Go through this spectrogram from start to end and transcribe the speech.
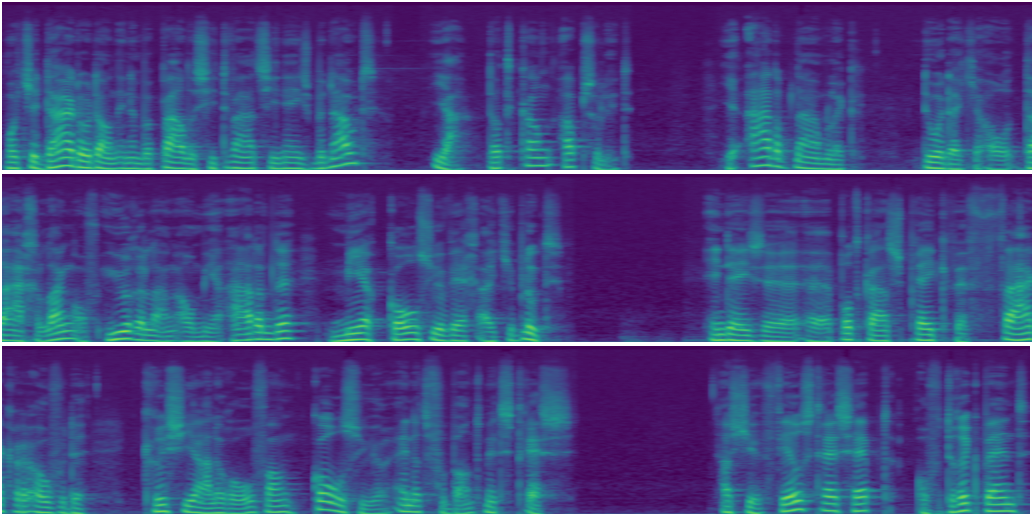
Word je daardoor dan in een bepaalde situatie ineens benauwd? Ja, dat kan absoluut. Je ademt namelijk doordat je al dagenlang of urenlang al meer ademde, meer koolzuur weg uit je bloed. In deze uh, podcast spreken we vaker over de cruciale rol van koolzuur en het verband met stress. Als je veel stress hebt of druk bent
